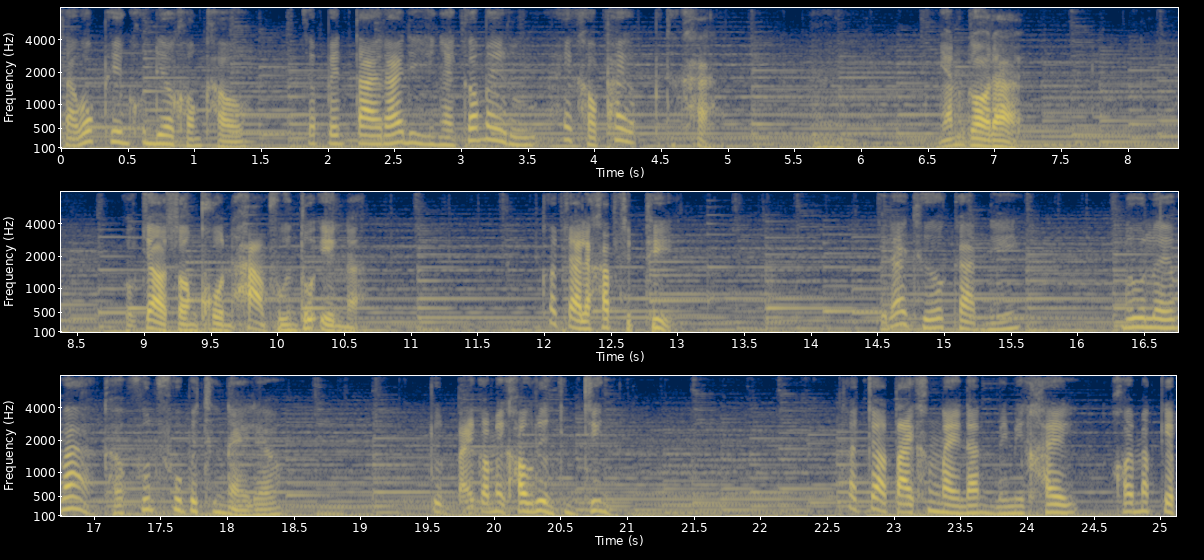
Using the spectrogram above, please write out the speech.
สาวกเพียงคนเดียวของเขา จะเป็นตายร้ายดียังไงก็ไม่รู้ให้เขาพ่ายกับเถอะค่ะงั้นก็ได้พวกเจ้าสองคนห้ามฝืนตัวเองนะเข้าใจแล้วครับสิบพี่ จะได้ถือโอกาสนี้ ดูเลยว่าเขาฟื้นฟูไปถึงไหนแล้ว จุดไปก็ไม่เข้าเรื่องจริงๆ ถ้าเจ้าตายข้างในนั้นไม่มีใครคอยมาเก็บ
